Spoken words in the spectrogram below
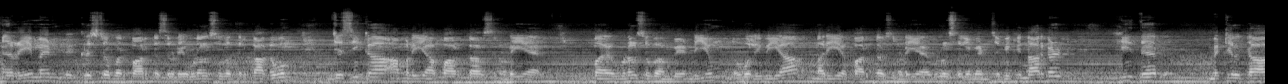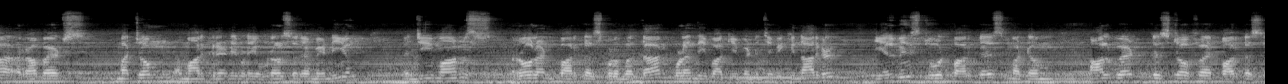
Raymond Christopher பார்க்கஸனுடைய உடல் சுகத்திற்காகவும் ஜெசிகா அமரியா பார்க்கஸனுடைய ப- உடல் சுகம் வேண்டியும் ஒலிவியா மரிய பார்க்கஸனுடைய உடல் சுகம் வேண்டி ஜெபிக்கின்றார்கள். ஹீதர் மெட்டில்டா ராபர்ட்ஸ் மற்றும் மார்கரெட்டினுடைய உடல் சுகம் வேண்டியும் ஜீமான்ஸ் ரோலண்ட் பார்க்கஸ் குடும்பத்தார் குழந்தை பாக்கியம் என்று ஜெபிக்கின்றார்கள். எல்விஸ் ஸ்டூட் பார்க்கஸ் மற்றும் ஆல்பர்ட் கிறிஸ்டோஃபர் பார்க்கஸ்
